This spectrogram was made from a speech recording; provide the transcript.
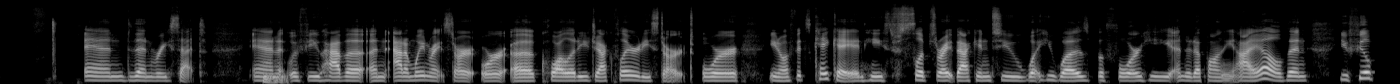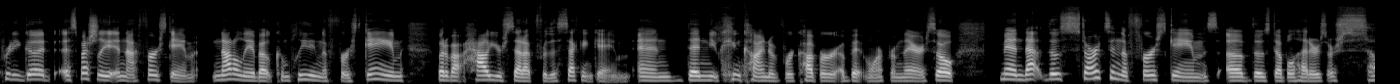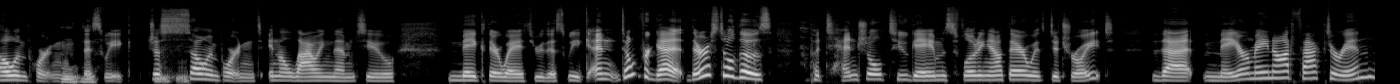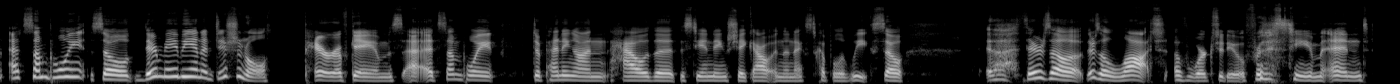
and then reset. And mm-hmm. if you have a an Adam Wainwright start or a quality Jack Flaherty start, or you know if it's KK and he slips right back into what he was before he ended up on the IL, then you feel pretty good, especially in that first game. Not only about completing the first game, but about how you're set up for the second game, and then you can kind of recover a bit more from there. So man, that those starts in the first games of those double headers are so important mm-hmm. this week. Just mm-hmm. so important in allowing them to make their way through this week. And don't forget, there are still those potential two games floating out there with Detroit that may or may not factor in at some point. So there may be an additional pair of games at, at some point depending on how the the standings shake out in the next couple of weeks. So uh, there's a there's a lot of work to do for this team and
